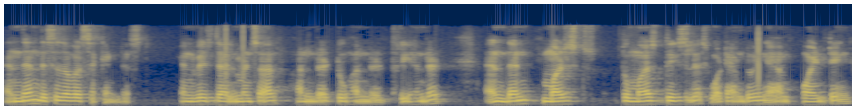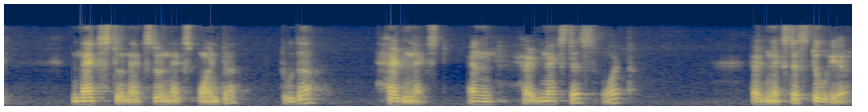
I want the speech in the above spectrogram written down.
And then this is our second list, in which the elements are 100, 200, 300. And then merged to merge these lists, what I'm doing, I am pointing next to next to next pointer to the head next. And head next is what? Head next is 2 here,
